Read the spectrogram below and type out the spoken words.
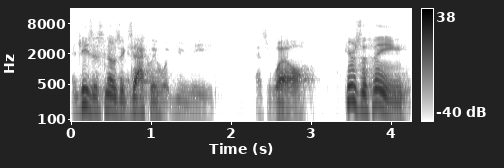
And Jesus knows exactly what you need as well. Here's the thing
